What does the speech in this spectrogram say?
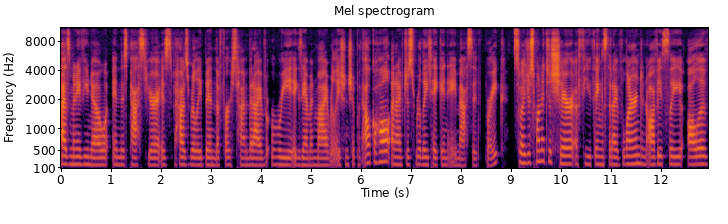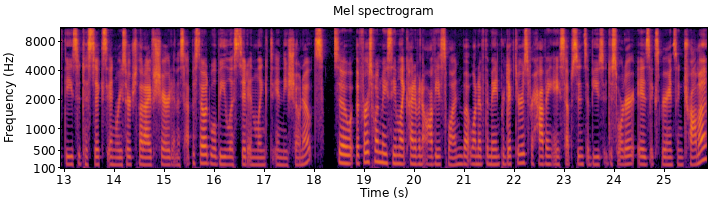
as many of you know, in this past year is has really been the first time that I've re-examined my relationship with alcohol and I've just really taken a massive break. So, I just wanted to share a few things that I've learned, and obviously, all of the statistics and research that I've shared in this episode will be listed and linked in the show notes. So, the first one may seem like kind of an obvious one, but one of the main predictors for having a substance abuse disorder is experiencing trauma.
